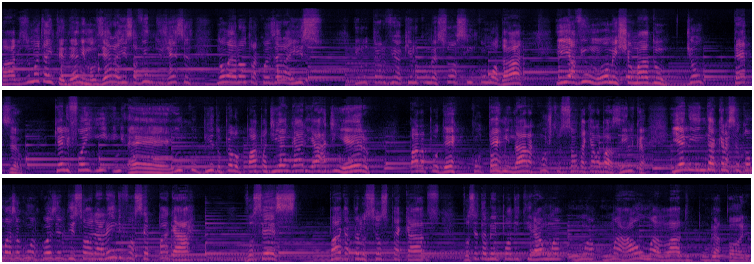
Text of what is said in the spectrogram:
pagos. Os irmãos estão entendendo, irmãos? E era isso, a urgência não era outra coisa, era isso. E Lutero viu aquilo começou a se incomodar. E havia um homem chamado John Tetzel, que ele foi é, incumbido pelo Papa de angariar dinheiro para poder terminar a construção daquela basílica. E ele ainda acrescentou mais alguma coisa. Ele disse: Olha, além de você pagar, você paga pelos seus pecados, você também pode tirar uma, uma, uma alma lá do purgatório.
